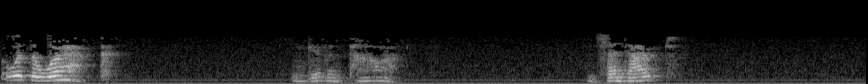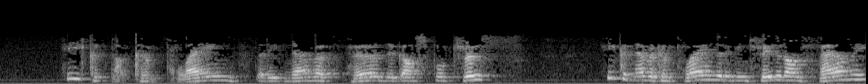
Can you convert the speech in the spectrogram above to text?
with the work and given power and sent out. He could not complain that he'd never heard the gospel truth. He could never complain that he'd been treated unfairly.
